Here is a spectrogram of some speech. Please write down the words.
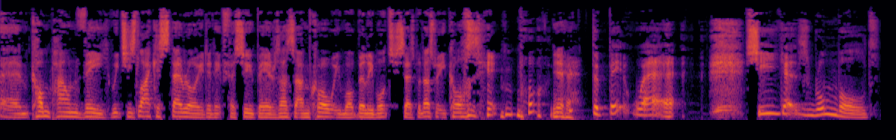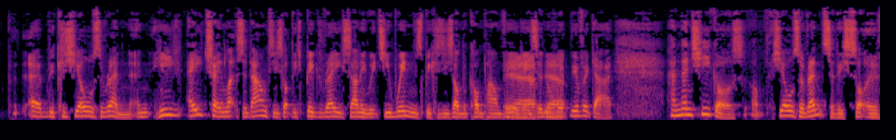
um, Compound V, which is like a steroid in it for superheroes. As I'm quoting what Billy Butcher says, but that's what he calls it. Yeah. the bit where she gets rumbled uh, because she owes the rent, and he A Train lets her down because he's got this big race, Annie, which he wins because he's on the compound V Yeah, against another, yeah. the other guy. And then she goes, oh, she owes the rent to this sort of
